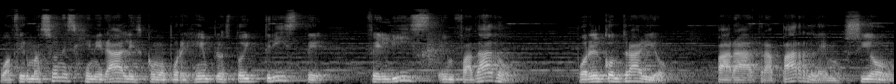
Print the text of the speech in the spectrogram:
o afirmaciones generales como por ejemplo estoy triste, feliz, enfadado. Por el contrario, para atrapar la emoción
